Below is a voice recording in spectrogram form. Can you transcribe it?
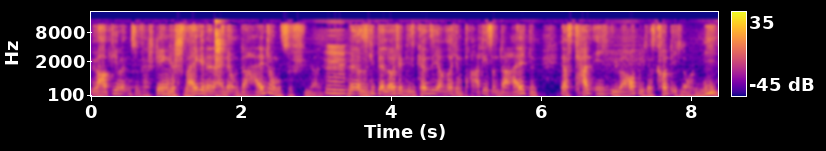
überhaupt jemanden zu verstehen, geschweige denn eine Unterhaltung zu führen. Mhm. Ne, also es gibt ja Leute, die können sich auf solchen Partys unterhalten. Das kann ich überhaupt nicht, das konnte ich noch nie.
